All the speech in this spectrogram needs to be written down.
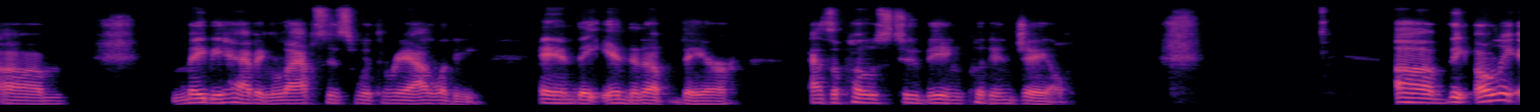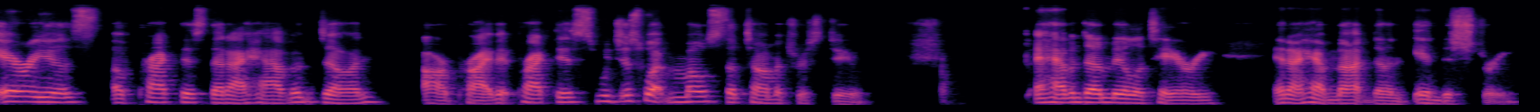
um, maybe having lapses with reality and they ended up there as opposed to being put in jail. Uh, the only areas of practice that I haven't done are private practice, which is what most optometrists do. I haven't done military and I have not done industry.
